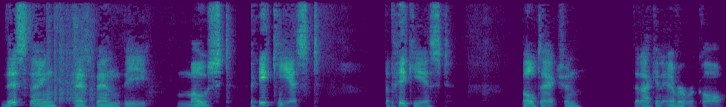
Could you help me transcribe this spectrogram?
this thing has been the most pickiest, the pickiest bolt action that I can ever recall.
